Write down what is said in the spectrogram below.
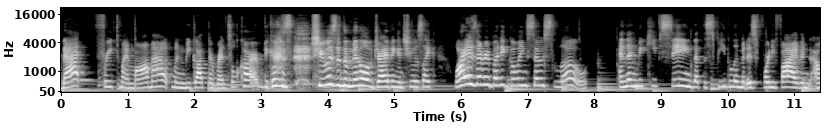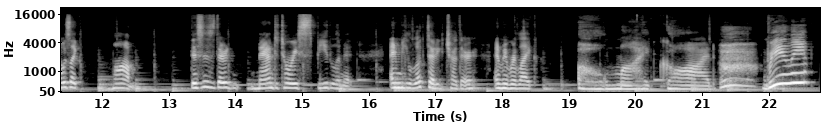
That freaked my mom out when we got the rental car because she was in the middle of driving and she was like, Why is everybody going so slow? And then we keep seeing that the speed limit is 45. And I was like, Mom, this is their mandatory speed limit. And we looked at each other and we were like, Oh my god. really?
